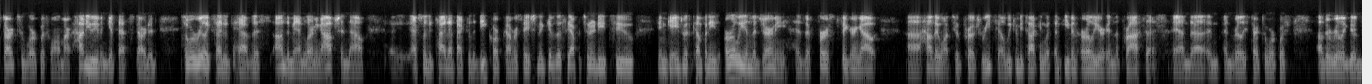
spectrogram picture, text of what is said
start to work with Walmart. How do you even get that started? So we're really excited to have this on-demand learning option now. Uh, actually, to tie that back to the B Corp conversation, it gives us the opportunity to engage with companies early in the journey as they're first figuring out uh, how they want to approach retail. We can be talking with them even earlier in the process and uh, and, and really start to work with other really good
